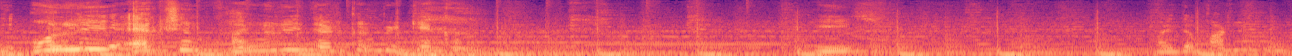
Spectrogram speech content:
The only action finally that can be taken is by the parliament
